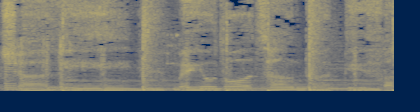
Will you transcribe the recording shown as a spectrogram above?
沙里没有躲藏的地方。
